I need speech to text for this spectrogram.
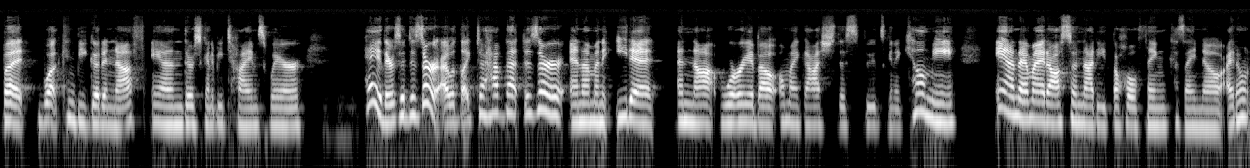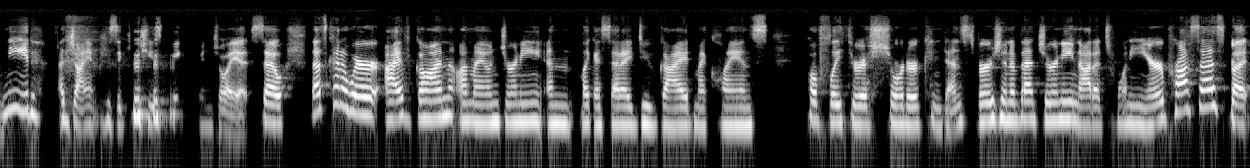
but what can be good enough? And there's going to be times where hey there's a dessert. I would like to have that dessert and i'm going to eat it and not worry about oh my gosh this food's going to kill me and I might also not eat the whole thing because I know I don't need a giant piece of cheesecake to enjoy it. So that's kind of where I've gone on my own journey. And like I said, I do guide my clients hopefully through a shorter, condensed version of that journey, not a 20 year process. But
